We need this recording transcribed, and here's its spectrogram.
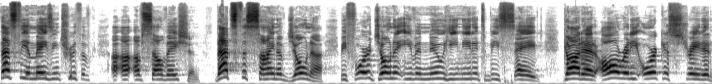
That's the amazing truth of, Uh, uh, of salvation. That's the sign of Jonah. Before Jonah even knew he needed to be saved, God had already orchestrated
